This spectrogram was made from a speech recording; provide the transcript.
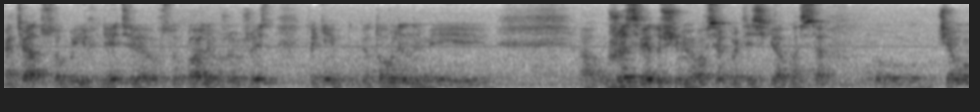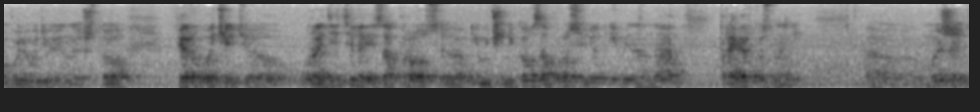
хотят, чтобы их дети вступали уже в жизнь такими подготовленными и а, уже сведущими во всех практически областях. Чем мы были удивлены, что в первую очередь э, у родителей запрос э, и учеников запрос идет именно на проверку знаний. Э, мы же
